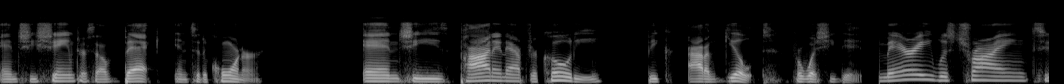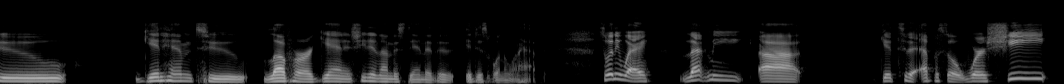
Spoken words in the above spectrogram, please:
and she shamed herself back into the corner. And she's pining after Kody bec- out of guilt for what she did. Meri was trying to get him to love her again, and she didn't understand that it, it just wasn't going to happen. So anyway, let me uh, get to the episode where she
